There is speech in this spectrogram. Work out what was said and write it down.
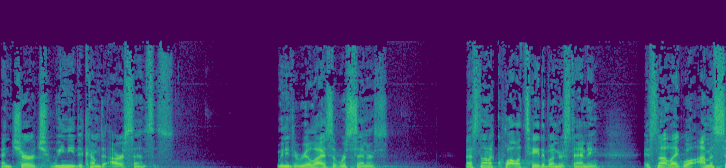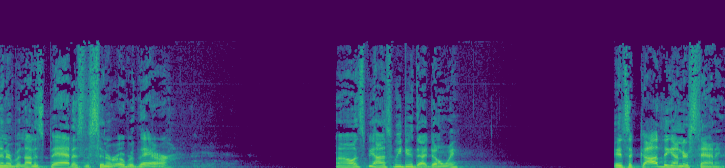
And church, we need to come to our senses. We need to realize that we're sinners. That's not a qualitative understanding. It's not like, well, I'm a sinner, but not as bad as the sinner over there. Oh, let's be honest, we do that, don't we? It's a godly understanding.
